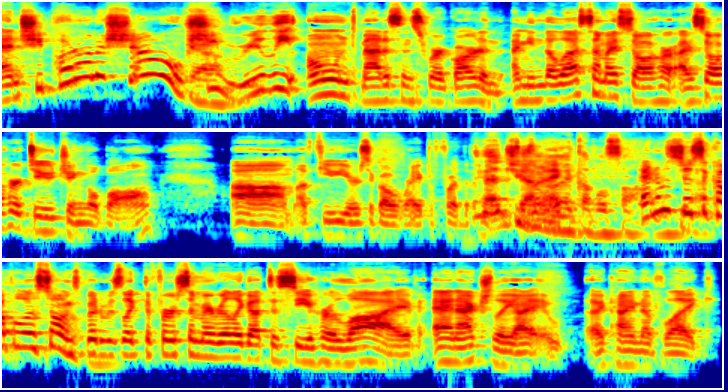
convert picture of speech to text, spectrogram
And she put on a show. She Yeah. really owned Madison Square Garden. I mean, the last time I saw her, I saw her do Jingle Ball um, a few years ago, right before the usually pandemic. a couple songs, And it was just yeah. a couple of songs, but it was like the first time I really got to see her live. And actually, I I kind of like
